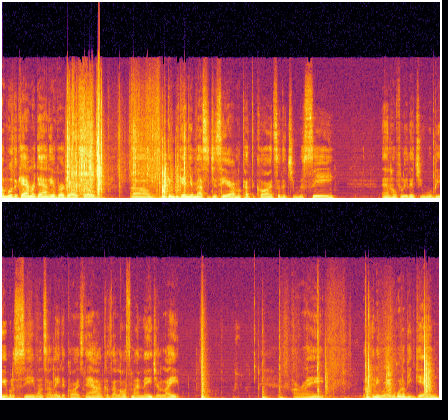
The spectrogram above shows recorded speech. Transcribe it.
To move the camera down here, Virgo, so um, we can begin your messages here. I'm to cut the card so that you will see. And hopefully that you will be able to see once I lay the cards down because I lost my major light. All right. But anyway, we're to begin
